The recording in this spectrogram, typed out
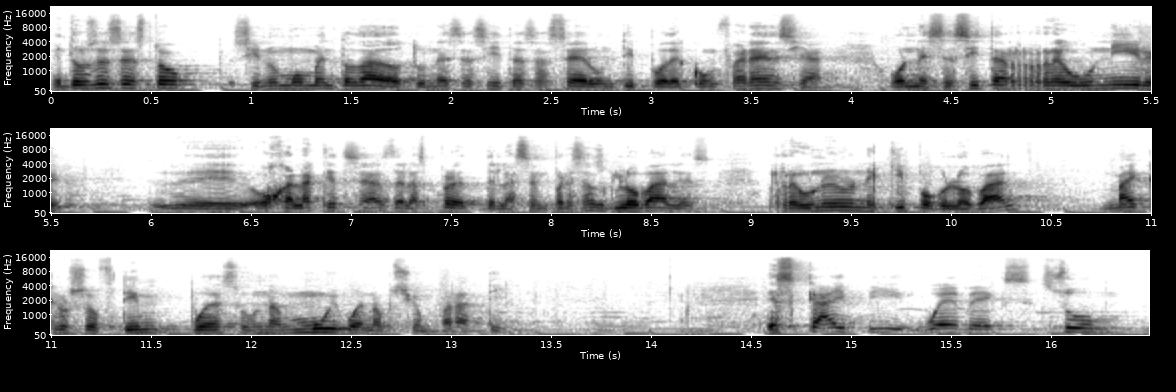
Entonces esto, si en un momento dado tú necesitas hacer un tipo de conferencia o necesitas reunir, eh, ojalá que seas de las, de las empresas globales, reunir un equipo global, Microsoft Teams puede ser una muy buena opción para ti. Skype, Webex, Zoom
